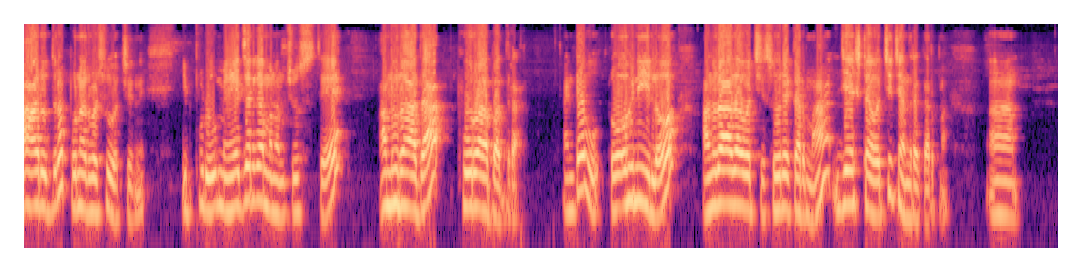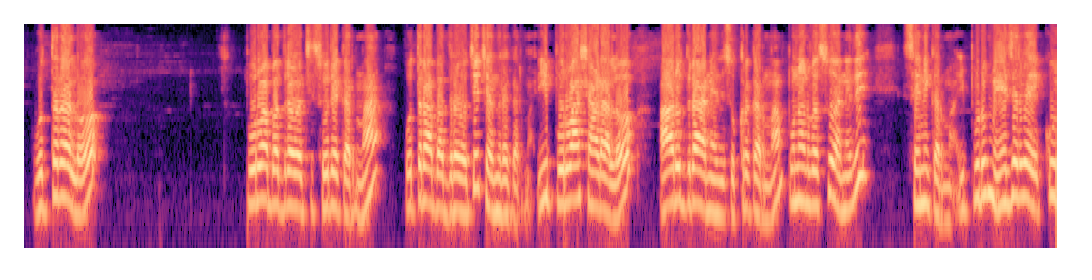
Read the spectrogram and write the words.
ఆరుద్ర పునర్వసు వచ్చింది. ఇప్పుడు మేజర్గా మనం చూస్తే అనురాధ పూర్వభద్ర. అంటే రోహిణిలో అనురాధ వచ్చి సూర్యకర్మ జ్యేష్ఠ వచ్చి చంద్రకర్మ. ఉత్తరలో పూర్వభద్ర వచ్చి సూర్యకర్మ ఉత్తరాభద్ర వచ్చి చంద్రకర్మ. ఈ పూర్వాషాఢలో ఆరుద్ర అనేది శుక్రకర్మ పునర్వసు అనేది శనికర్మ. ఇప్పుడు మేజర్గా ఎక్కువ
